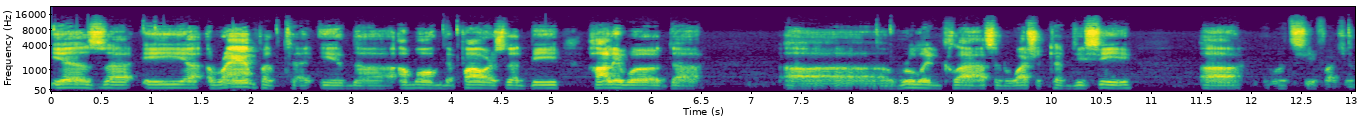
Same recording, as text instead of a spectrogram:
is uh, a, uh, rampant in among the powers that be, Hollywood, ruling class in Washington D.C. let's see if I can.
